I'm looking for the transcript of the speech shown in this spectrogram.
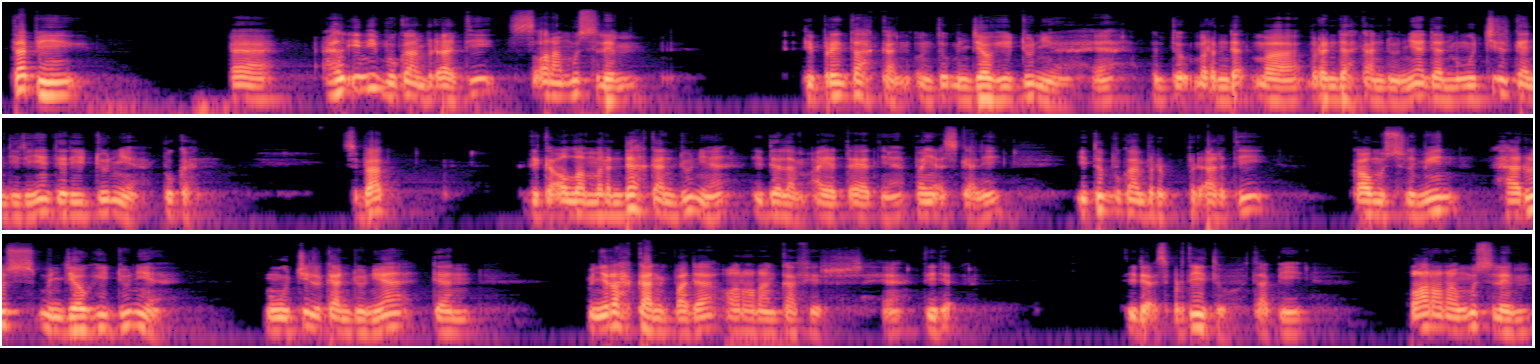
Tapi eh, hal ini bukan berarti seorang Muslim diperintahkan untuk menjauhi dunia, ya, untuk merendah, merendahkan dunia dan mengucilkan dirinya dari dunia, bukan. Sebab ketika Allah merendahkan dunia di dalam ayat-ayatnya banyak sekali, itu bukan ber berarti kaum muslimin harus menjauhi dunia, mengucilkan dunia dan menyerahkan kepada orang-orang kafir. Ya, tidak. Tidak seperti itu. Tapi orang-orang muslim,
